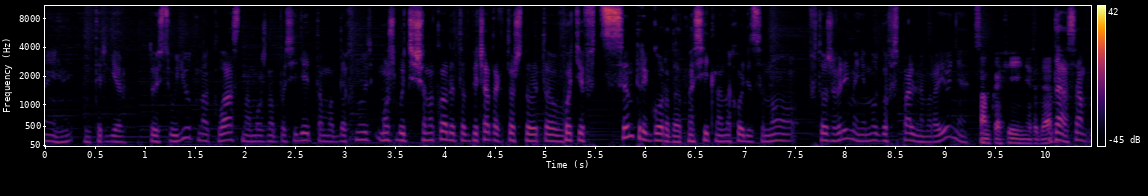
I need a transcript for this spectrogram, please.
интерьер. То есть уютно, классно, можно посидеть там, отдохнуть. Может быть, еще накладывает отпечаток то, что это хоть и в центре города относительно находится, но в то же время немного в спальном районе. Сам кофейнер, да? Да, сам,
